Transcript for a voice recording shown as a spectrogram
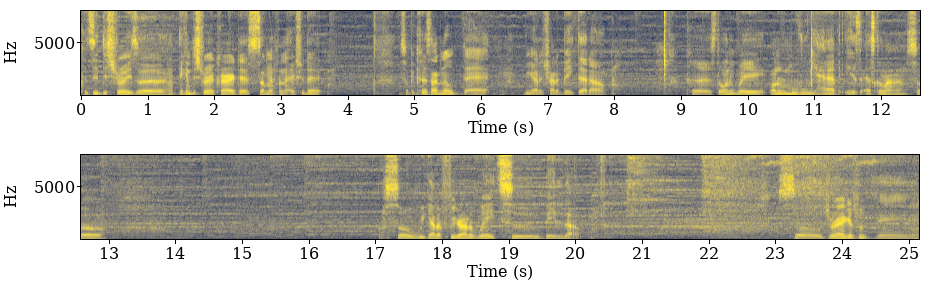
Cause it destroys a, it can destroy a card that's summoned from the extra deck. So because I know that, we gotta try to bait that out. Cause the only way, only removal we have is Ascalon. So, so we gotta figure out a way to bait it out. So Dragon's Revenge,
